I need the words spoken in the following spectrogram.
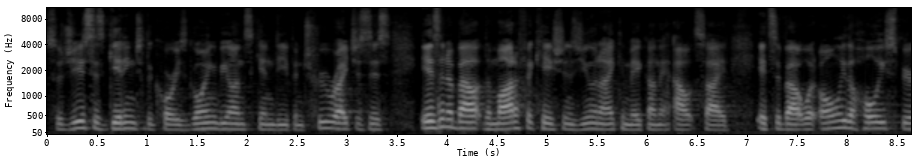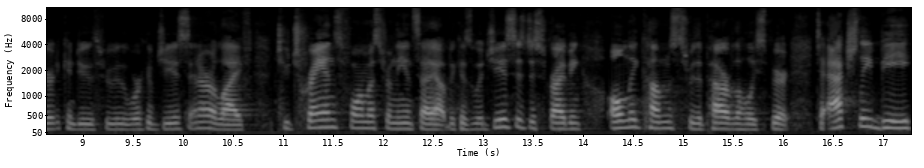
So Jesus is getting to the core. He's going beyond skin deep. And true righteousness isn't about the modifications you and I can make on the outside. It's about what only the Holy Spirit can do through the work of Jesus in our life to transform us from the inside out. Because what Jesus is describing only comes through the power of the Holy Spirit. To actually be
